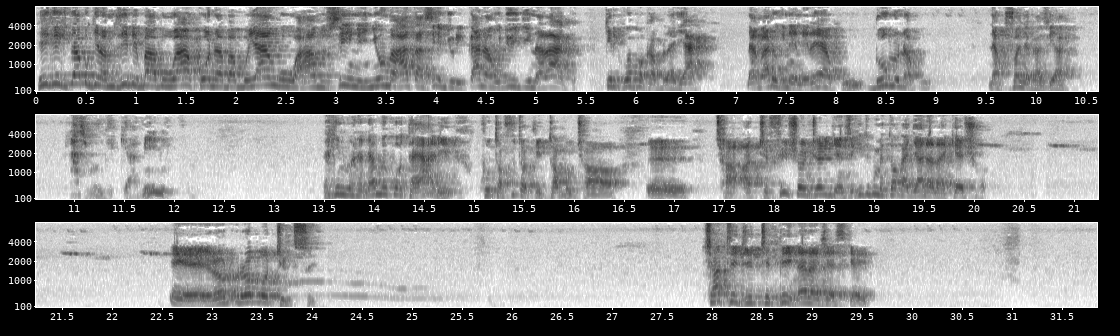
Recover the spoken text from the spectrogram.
Hiki kitabu kinamzidi babu wako na babu yangu wa hamsini nyuma hata asiyejulikana hujui jina lake. Kilikuwepo kabla yake na bado kinaendelea kudumu na ku, na kufanya kazi yake. Lazima ungekiamini. Lakini wanadamu yuko tayari kutafuta kitabu cha eh, cha artificial intelligence kitu kimetoka jana na kesho. Eh, ro robotics. Chat GTP nani anashasikia hiyo?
